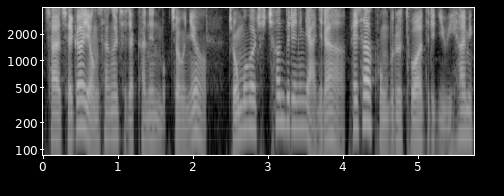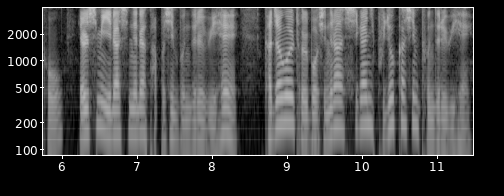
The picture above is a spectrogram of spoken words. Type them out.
자, 제가 영상을 제작하는 목적은요. 종목을 추천드리는 게 아니라 회사 공부를 도와드리기 위함이고 열심히 일하시느라 바쁘신 분들을 위해 가정을 돌보시느라 시간이 부족하신 분들을 위해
